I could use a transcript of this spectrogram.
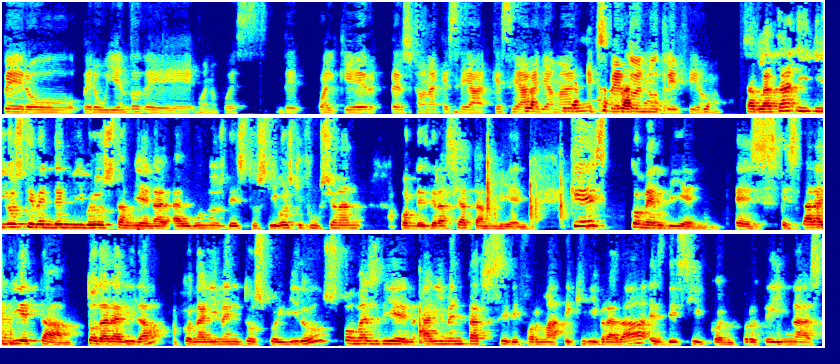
pero, pero huyendo de, bueno, pues de cualquier persona que, sea, que se haga llamar experto en nutrición. charlatán y, los que venden libros también, algunos de estos libros que funcionan, por desgracia, también. ¿Qué es comer bien? ¿Es estar a dieta toda la vida con alimentos prohibidos o más bien alimentarse de forma equilibrada, es decir, con proteínas,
